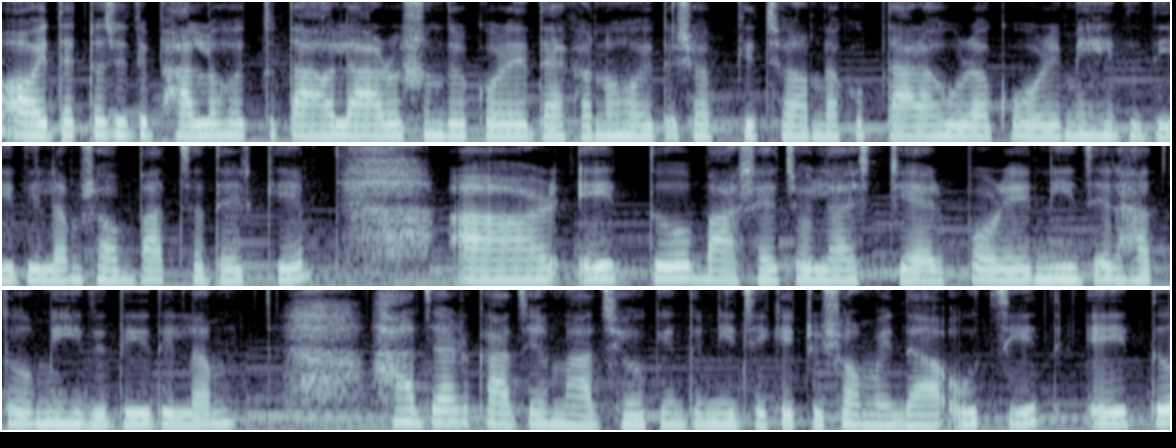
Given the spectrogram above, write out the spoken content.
ওয়েদারটা যদি ভালো হতো তাহলে আরও সুন্দর করে দেখানো হতো সব কিছু আমরা খুব তাড়াহুড়া করে মেহেদি দিয়ে দিলাম সব বাচ্চাদেরকে। আর এই তো বাসায় চলে আসছি, এরপরে নিজের হাতেও মেহেদি দিয়ে দিলাম। হাজার কাজের মাঝেও কিন্তু নিজেকে একটু সময় দেওয়া উচিত। এই তো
